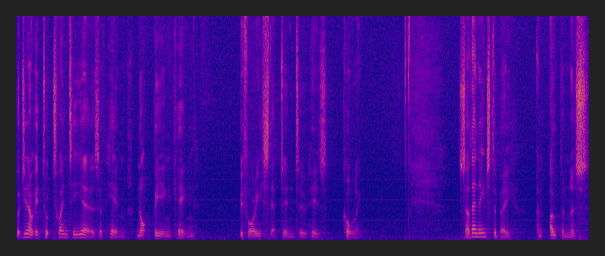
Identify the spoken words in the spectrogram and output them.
But you know, it took 20 years of him not being king before he stepped into his calling. So there needs to be an openness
